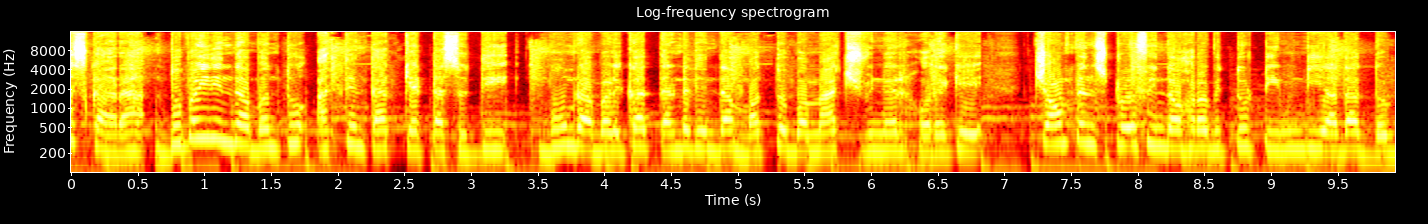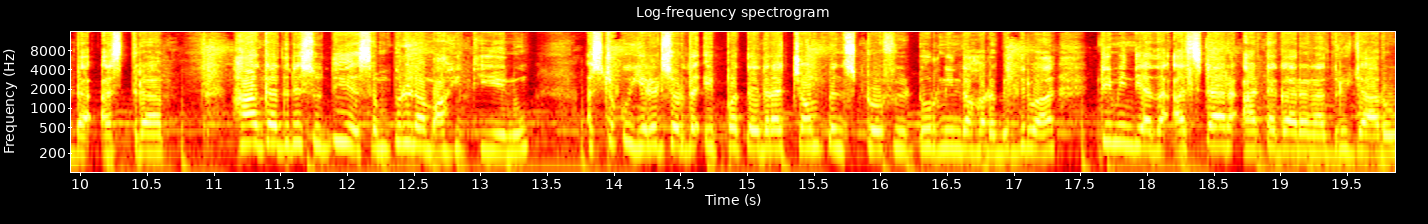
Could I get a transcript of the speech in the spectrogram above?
ನಮಸ್ಕಾರ. ದುಬೈನಿಂದ ಬಂತು ಅತ್ಯಂತ ಕೆಟ್ಟ ಸುದ್ದಿ. ಬೂಮ್ರಾ ಬಳಿಕ ತಂಡದಿಂದ ಮತ್ತೊಬ್ಬ ಮ್ಯಾಚ್ ವಿನ್ನರ್ ಹೊರಗೆ. ಚಾಂಪಿಯನ್ಸ್ ಟ್ರೋಫಿಯಿಂದ ಹೊರಬಿತ್ತು ಟೀಂ ಇಂಡಿಯಾದ ದೊಡ್ಡ ಅಸ್ತ್ರ. ಹಾಗಾದರೆ ಸುದ್ದಿಯ ಸಂಪೂರ್ಣ ಮಾಹಿತಿ ಏನು? ಅಷ್ಟಕ್ಕೂ ಎರಡು ಸಾವಿರದ ಇಪ್ಪತ್ತೈದರ ಚಾಂಪಿಯನ್ಸ್ ಟ್ರೋಫಿ ಟೂರ್ನಿಂದ ಹೊರಬಿದ್ದಿರುವ ಟೀಂ ಇಂಡಿಯಾದ ಅಸ್ಟಾರ್ ಆಟಗಾರನಾದರೂ ಯಾರು?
